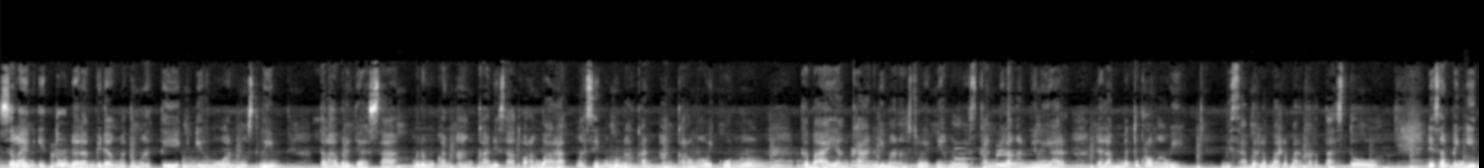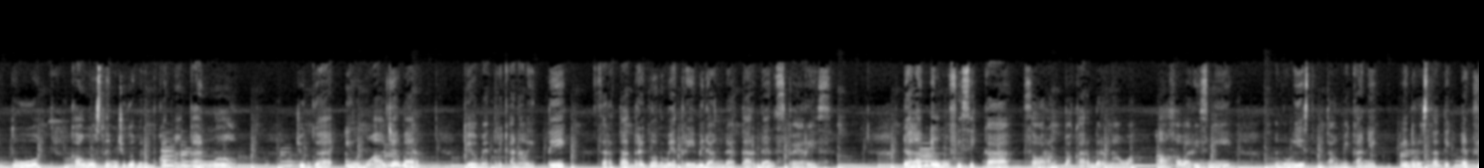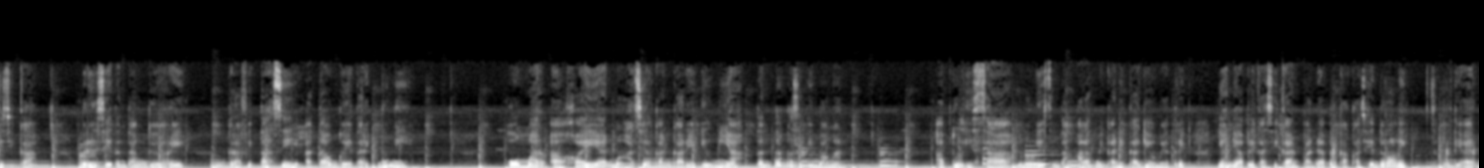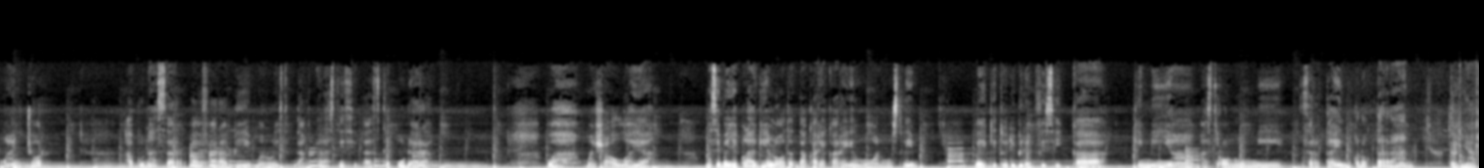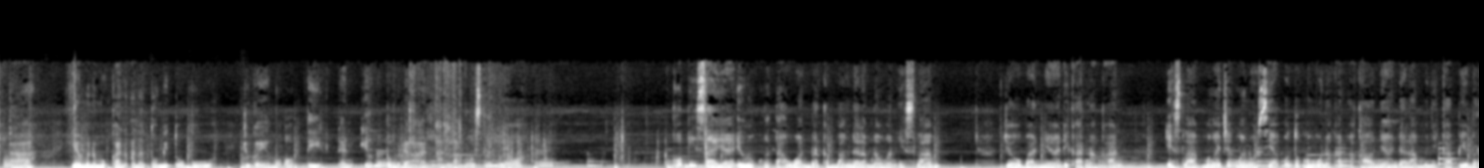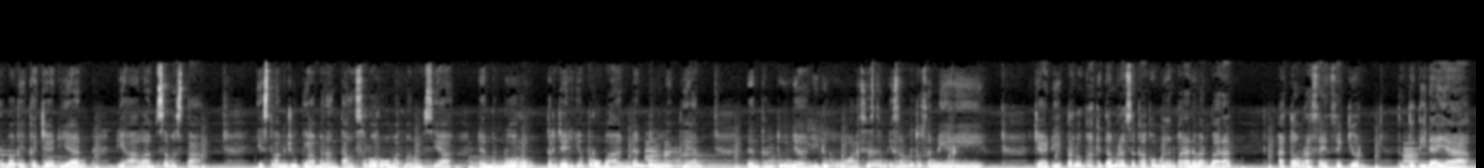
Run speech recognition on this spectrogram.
Selain itu, dalam bidang matematik, ilmuwan muslim telah berjasa menemukan angka di saat orang barat masih menggunakan angka Romawi kuno. Kebayangkan gimana sulitnya menuliskan bilangan miliar dalam bentuk Romawi. Bisa berlembar-lembar kertas tuh. Di samping itu, kaum muslim juga menemukan angka nol. Juga ilmu aljabar, geometrik analitik, serta trigonometri bidang datar dan sferis. Dalam ilmu fisika, seorang pakar bernama Al-Khawarizmi menulis tentang mekanik, hidrostatik, dan fisika, berisi tentang teori gravitasi atau gaya tarik bumi. Umar Al-Khayyam menghasilkan karya ilmiah tentang kesetimbangan. Abdul Isa menulis tentang alat mekanika geometrik yang diaplikasikan pada perkakas hidrolik seperti air mancur. Abu Nasr Al-Farabi menulis tentang elastisitas ke udara. Wah, masya Allah ya, masih banyak lagi loh tentang karya-karya ilmuwan Muslim, baik itu di bidang fisika, kimia, astronomi, serta ilmu kedokteran. Ternyata yang menemukan anatomi tubuh, juga ilmu optik, dan ilmu pembedahan adalah muslim loh. Kok bisa ya ilmu pengetahuan berkembang dalam naungan Islam? Jawabannya dikarenakan Islam mengajak manusia untuk menggunakan akalnya dalam menyikapi berbagai kejadian di alam semesta. Islam juga menantang seluruh umat manusia dan mendorong terjadinya perubahan dan penelitian, dan tentunya didukung oleh sistem Islam itu sendiri. Jadi, perlukah kita merasa kagum dengan peradaban Barat atau merasa insecure? Tentu tidak, ya.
